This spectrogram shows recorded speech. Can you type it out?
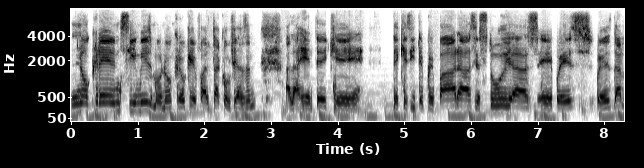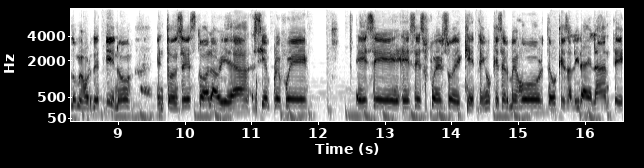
no cree en sí mismo, ¿no? Creo que falta confianza a la gente de que, de que si te preparas, estudias, eh, puedes, puedes dar lo mejor de ti, ¿no? Entonces toda la vida siempre fue ese, ese esfuerzo de que tengo que ser mejor, tengo que salir adelante,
